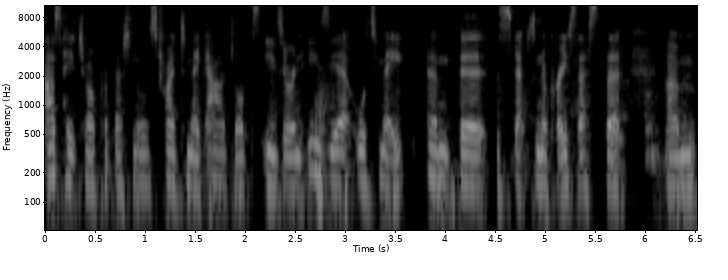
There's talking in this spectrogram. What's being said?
as HR professionals, tried to make our jobs easier and easier, automate um, the, the steps in a process that um,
